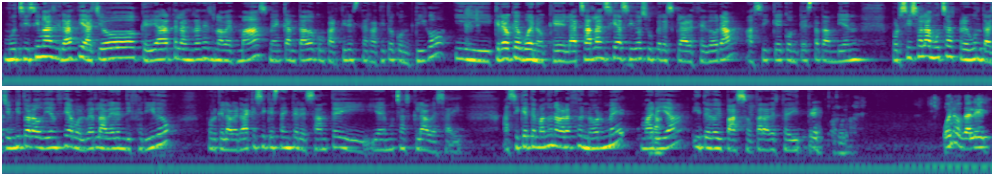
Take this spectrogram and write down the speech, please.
Muchísimas gracias. Yo quería darte las gracias una vez más. Me ha encantado compartir este ratito contigo y creo que bueno, que la charla en sí ha sido súper esclarecedora, así que contesta también por sí sola muchas preguntas. Yo invito a la audiencia a volverla a ver en diferido, porque la verdad que sí que está interesante y, hay muchas claves ahí. Así que te mando un abrazo enorme, María, y te doy paso para despedirte. Bueno, dale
